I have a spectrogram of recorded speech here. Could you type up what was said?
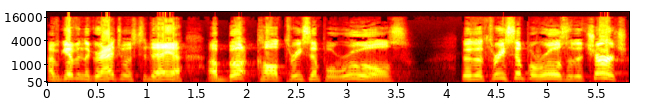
I've given the graduates today a, a book called Three Simple Rules. They're the three simple rules of the church.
